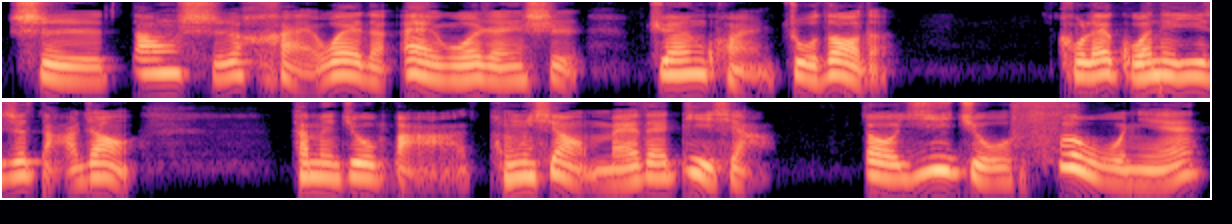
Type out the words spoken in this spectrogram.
是当时海外的爱国人士。捐款铸造的，后来国内一直打仗，他们就把铜像埋在地下，到一九四五年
